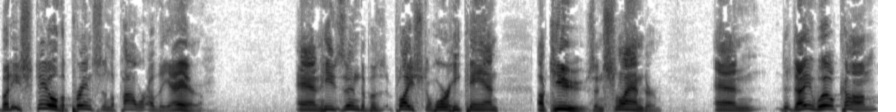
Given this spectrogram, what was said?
but he's still the prince and the power of the air. And he's in the place to where he can accuse and slander. And the day will come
